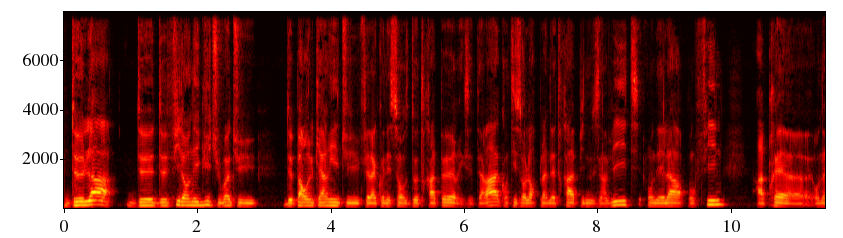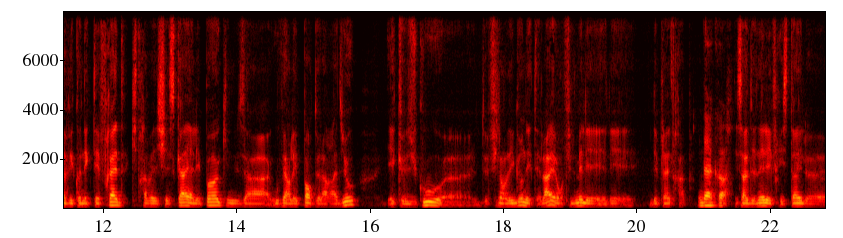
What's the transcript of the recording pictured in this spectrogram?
de là, de, de fil en aiguille, tu vois, tu, de Parole Carré, tu fais la connaissance d'autres rappeurs, etc. Quand ils ont leur planète rap, ils nous invitent. On est là, on filme. Après, euh, on avait connecté Fred, qui travaillait chez Sky à l'époque. Il nous a ouvert les portes de la radio. Et que du coup, euh, de fil en aiguille, on était là et on filmait les, les, les planètes rap. D'accord. Et ça a donné les freestyles, euh,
